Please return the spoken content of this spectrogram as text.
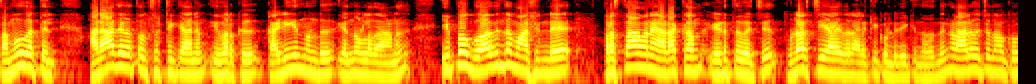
സമൂഹത്തിൽ അരാജകത്വം സൃഷ്ടിക്കാനും ഇവർക്ക് കഴിയുന്നുണ്ട് എന്നുള്ളതാണ് ഇപ്പോൾ ഗോവിന്ദ മാഷിന്റെ പ്രസ്താവന അടക്കം എടുത്തു വെച്ച് തുടർച്ചയായി ഇവർ അലക്കിക്കൊണ്ടിരിക്കുന്നത്. നിങ്ങൾ ആലോചിച്ച് നോക്കൂ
